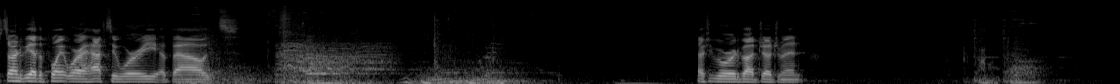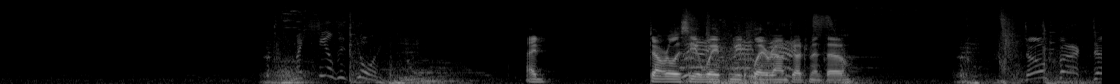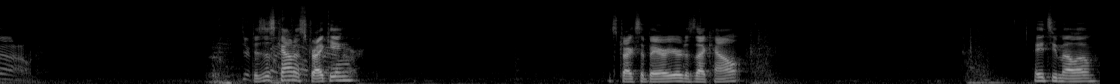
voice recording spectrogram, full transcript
We're starting to be at the point where I have to worry about... I have to be worried about judgment. My shield is yours. I don't really see a way for me to play around judgment, though. Don't back down. Does this count as striking? It strikes a barrier. Does that count? Hey, Too Mellow.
